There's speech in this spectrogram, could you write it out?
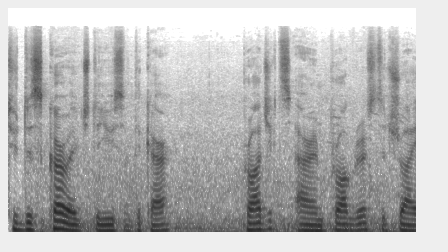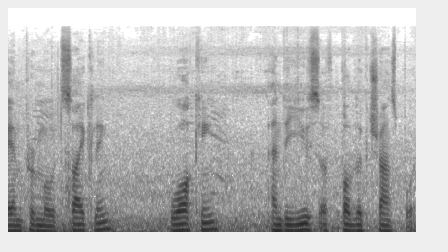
To discourage the use of the car, projects are in progress to try and promote cycling, walking, and the use of public transport.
